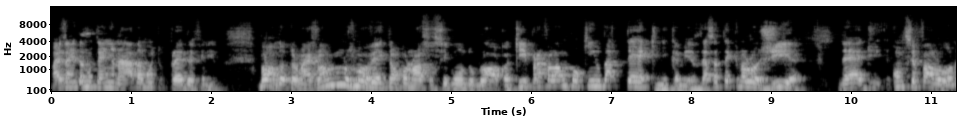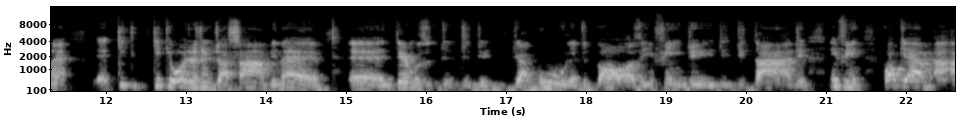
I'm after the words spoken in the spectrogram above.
mas ainda não tem nada muito pré-definido. Bom, doutor Márcio, vamos nos mover então para o nosso segundo bloco aqui para falar um pouquinho da técnica mesmo, dessa tecnologia, né? De, como você falou, né? É, que, que, que, hoje a gente já sabe, né, é, em termos de, de, de, agulha, de dose, enfim, de, de, de idade, enfim, qual que é a, a,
